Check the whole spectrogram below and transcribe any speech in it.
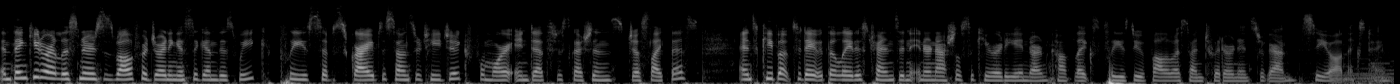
And thank you to our listeners as well for joining us again this week. Please subscribe to Sound Strategic for more in depth discussions just like this. And to keep up to date with the latest trends in international security and armed conflicts, please do follow us on Twitter and Instagram. See you all next time.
